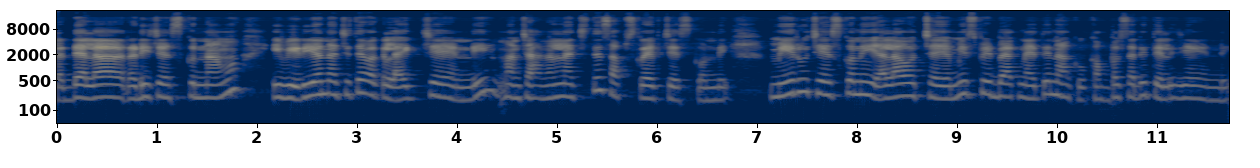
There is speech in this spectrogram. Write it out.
లడ్డు ఎలా రెడీ చేసుకున్నాము. ఈ వీడియో నచ్చితే ఒక లైక్ చేయండి. మన ఛానల్ నచ్చితే సబ్స్క్రైబ్ చేసుకోండి. మీరు చేసుకొని ఎలా వచ్చాయో మీ ఫీడ్బ్యాక్ని అయితే నాకు కంపల్సరీ తెలియజేయండి.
